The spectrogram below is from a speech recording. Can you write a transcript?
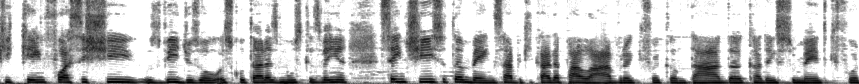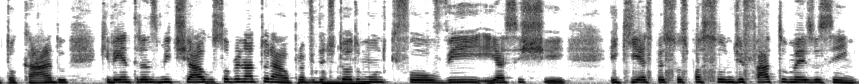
que quem for assistir os vídeos ou escutar as músicas venha sentir isso também, sabe? Que cada palavra que foi cantada, cada instrumento que for tocado, que venha transmitir algo sobrenatural para a vida de Amém. todo mundo que for ouvir e assistir. E que as pessoas possam, de fato, mesmo assim,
